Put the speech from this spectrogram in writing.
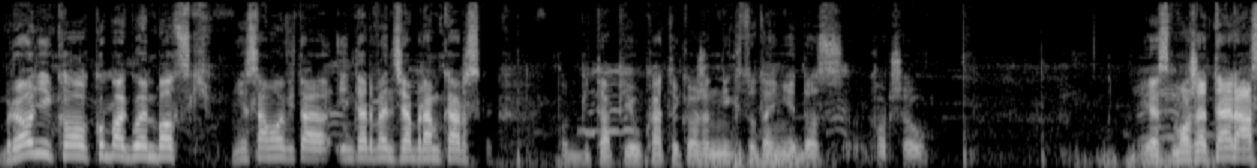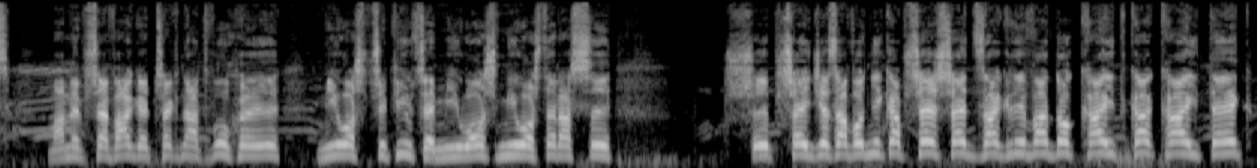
Broni koło Kuba Głębocki. Niesamowita interwencja bramkarska. Podbita piłka, tylko że nikt tutaj nie doskoczył. Jest może teraz. Mamy przewagę. Trzech na dwóch. y, Miłosz przy piłce. Miłosz, Miłosz teraz y, przy przejdzie zawodnika przeszedł, zagrywa do Kajtka, Kajtek,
